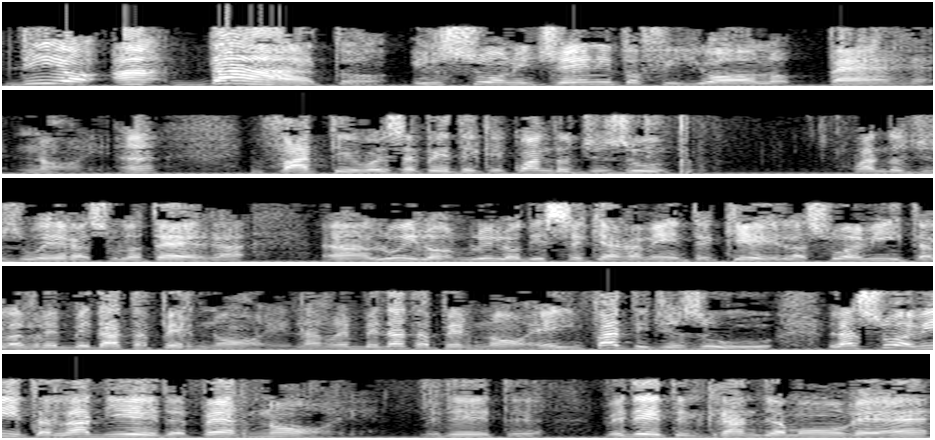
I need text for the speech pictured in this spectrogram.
Dio ha dato il suo unigenito figliuolo per noi. Eh? Infatti voi sapete che quando Gesù, quando Gesù era sulla terra, eh, lui, lo, lui, lo, disse chiaramente che la sua vita l'avrebbe data per noi, l'avrebbe data per noi e infatti Gesù la sua vita la diede per noi, vedete? Vedete il grande amore eh,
